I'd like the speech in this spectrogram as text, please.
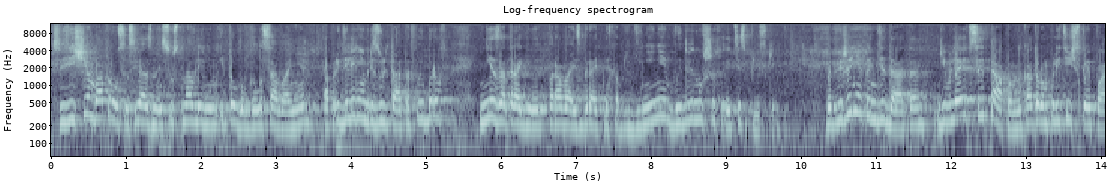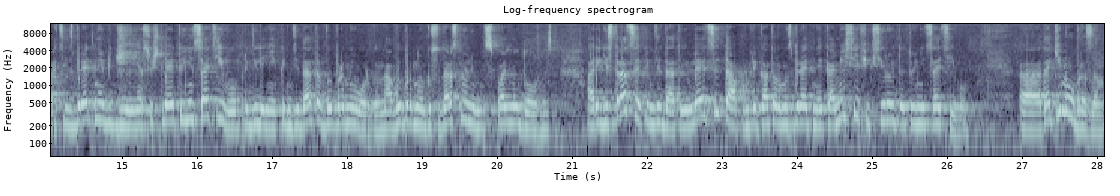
в связи с чем вопросы, связанные с установлением итогов голосования, определением результатов выборов, не затрагивают права избирательных объединений, выдвинувших эти списки. Выдвижение кандидата является этапом, на котором политическая партия, избирательное объединение осуществляет инициативу в определении кандидата в выбранный орган на выбранную государственную или муниципальную должность. А регистрация кандидата является этапом, при котором избирательная комиссия фиксирует эту инициативу. Э, Таким образом,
